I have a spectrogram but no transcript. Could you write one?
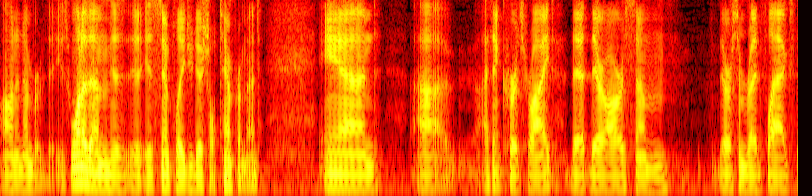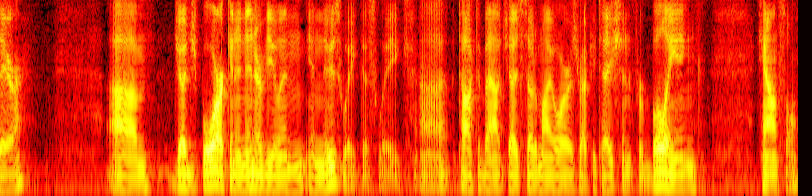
on a number of these. One of them is, is simply judicial temperament, and uh, I think Curt's right that there are some there are some red flags there. Um, Judge Bork, in an interview in, in Newsweek this week, uh, talked about Judge Sotomayor's reputation for bullying counsel,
